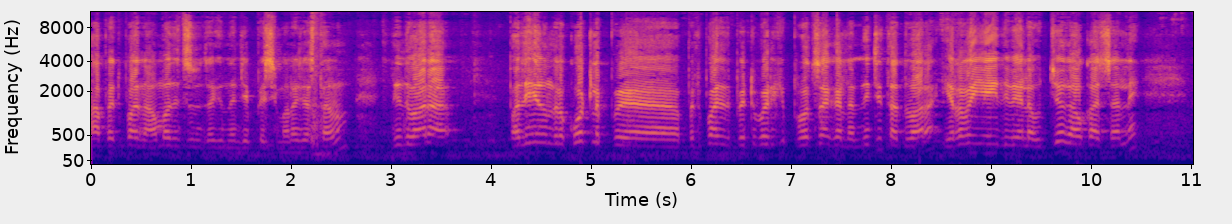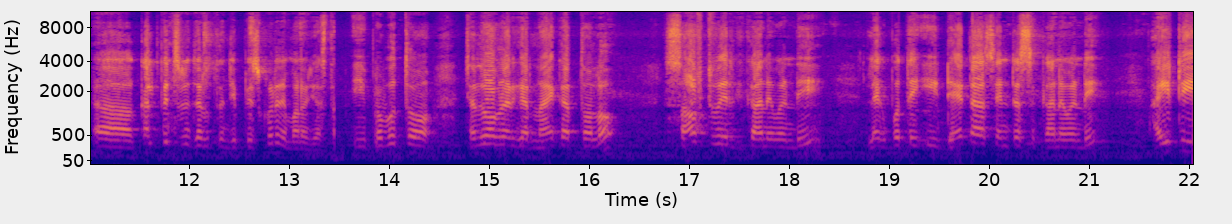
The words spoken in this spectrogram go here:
ఆ ప్రతిపాదన ఆమోదించడం జరిగిందని చెప్పేసి మనం చేస్తాను దీని ద్వారా పదిహేను వందల కోట్ల ప్రతిపాదిత పెట్టుబడికి ప్రోత్సాహకాలు అందించి తద్వారా ఇరవై ఐదు వేల ఉద్యోగ అవకాశాలని కల్పించడం జరుగుతుందని చెప్పేసి కూడా నేను మనం చేస్తాం ఈ ప్రభుత్వం చంద్రబాబు నాయుడు గారి నాయకత్వంలో సాఫ్ట్వేర్కి కానివ్వండి లేకపోతే ఈ డేటా సెంటర్స్ కానివ్వండి ఐటీ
